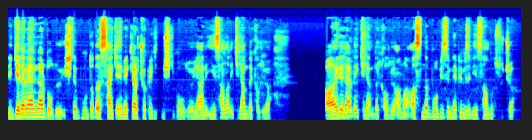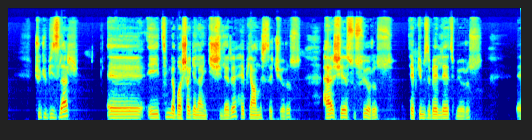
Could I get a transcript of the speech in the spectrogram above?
E, gelemeyenler de oluyor. İşte burada da sanki emekler çöpe gitmiş gibi oluyor. Yani insanlar ikilemde kalıyor. Aileler de ikilemde kalıyor ama aslında bu bizim hepimizin insanlık suçu. Çünkü bizler e, eğitimle başa gelen kişileri hep yanlış seçiyoruz. Her şeye susuyoruz. Tepkimizi belli etmiyoruz. E,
